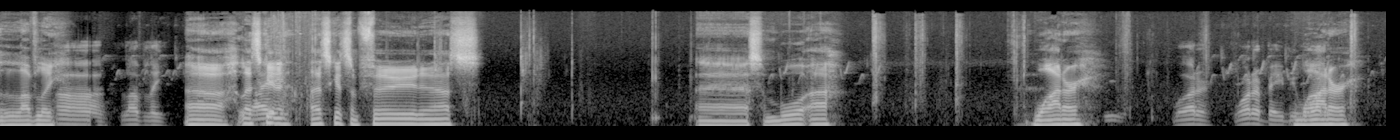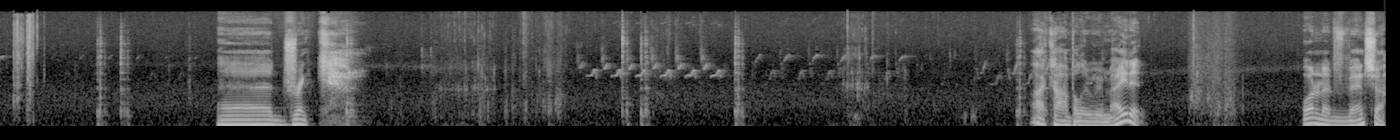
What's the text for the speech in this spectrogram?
Lovely. Oh, lovely. Uh, let's get let's get some food in us. Uh, some water. Water. Water. Water, baby. Water. Uh, drink. I can't believe we made it. What an adventure.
